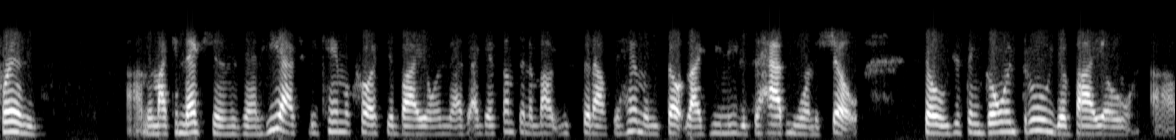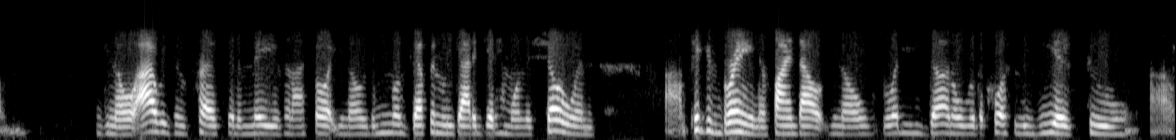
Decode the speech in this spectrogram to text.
friends um, and my connections, and he actually came across your bio, and I guess something about you stood out to him, and he felt like he needed to have you on the show. So just in going through your bio, um, you know, I was impressed and amazed, and I thought, you know, we most definitely got to get him on the show and um, pick his brain and find out, you know, what he's done over the course of the years to um,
